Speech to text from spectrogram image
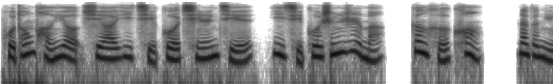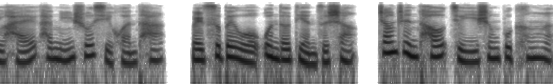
普通朋友需要一起过情人节，一起过生日吗？更何况。那个女孩还明说喜欢他，每次被我问到点子上，张振涛就一声不吭了。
